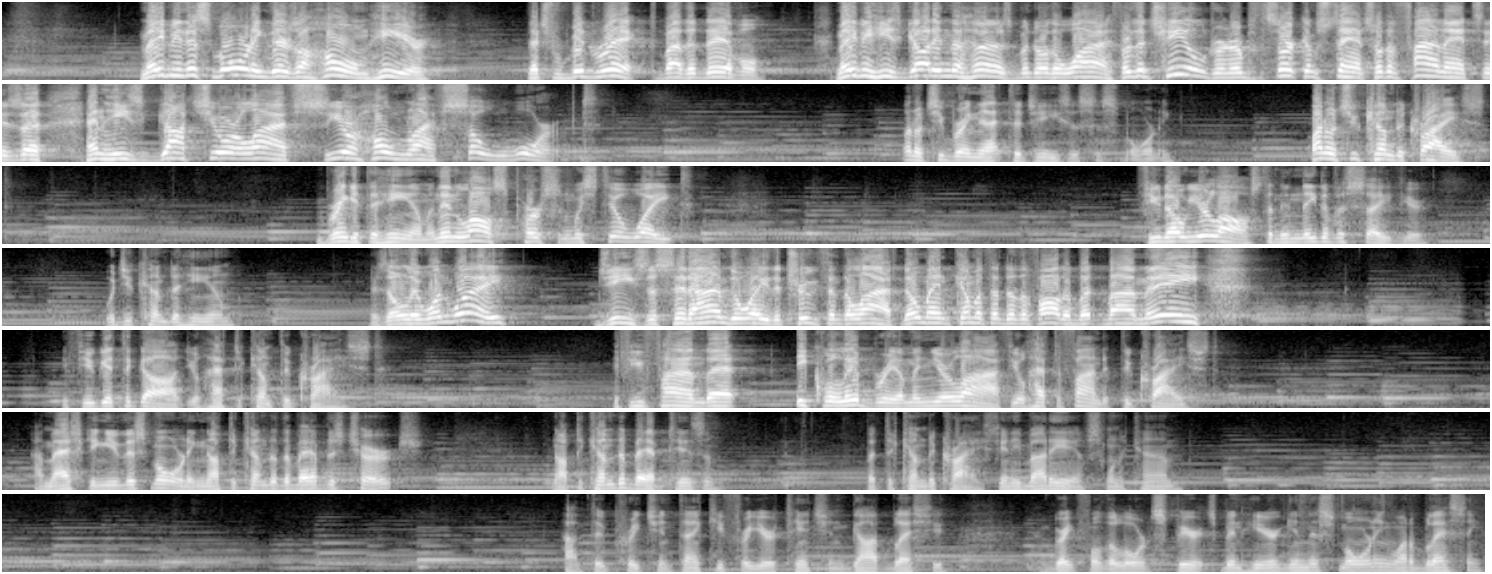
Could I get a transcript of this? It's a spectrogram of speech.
Maybe this morning there's a home here that's been wrecked by the devil. Maybe he's got in the husband or the wife or the children or the circumstance or the finances, uh, and he's got your life, your home life so warped. Why don't you bring that to Jesus this morning? Why don't you come to Christ? Bring it to Him. And then, lost person, we still wait. If you know you're lost and in need of a Savior, would you come to Him? There's only one way. Jesus said, I am the way, the truth, and the life. No man cometh unto the Father but by me. If you get to God, you'll have to come through Christ. If you find that equilibrium in your life, you'll have to find it through Christ. I'm asking you this morning not to come to the Baptist church, not to come to baptism, but to come to Christ. Anybody else want to come? I'm through preaching. Thank you for your attention. God bless you. I'm grateful the Lord's Spirit's been here again this morning. What a blessing.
